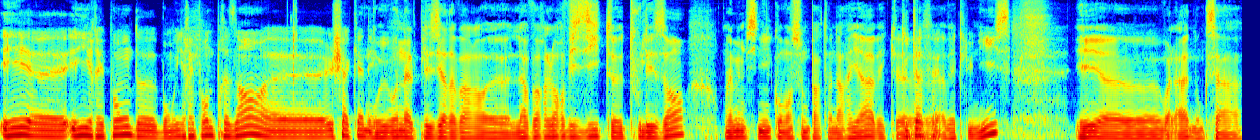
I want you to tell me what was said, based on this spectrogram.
et, et ils répondent bon ils répondent présent euh, chaque année. Oui, on a le plaisir d'avoir d'avoir leur visite tous les ans. On a même signé une convention de partenariat avec Tout à fait. avec l'UNIS. Et voilà, donc ça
